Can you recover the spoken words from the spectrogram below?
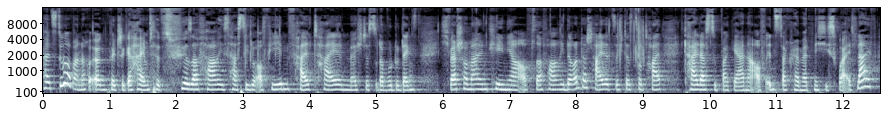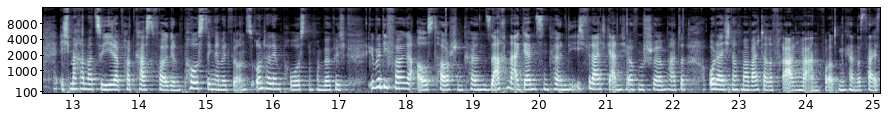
Falls du aber noch irgendwelche Geheimtipps für Safaris hast, die du auf jeden Fall teilen möchtest oder wo du denkst, ich war schon mal in Kenia auf Safari, da unterscheidet sich das total, teile das super gerne auf Instagram at Michis Wildlife. Ich mache immer zu jeder Podcast-Folge ein Posting, damit wir uns unter dem Posten von wirklich über die Folge austauschen können, Sachen ergänzen können, die ich vielleicht gar nicht auf dem Schirm hatte oder ich nochmal weitere Fragen beantworten kann. Das heißt,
